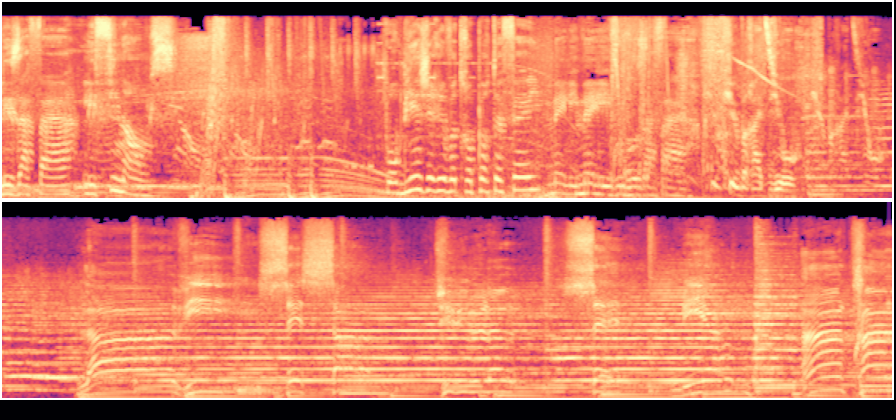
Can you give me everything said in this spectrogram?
les affaires, les finances. Pour bien gérer votre portefeuille, mêlez, mêlez-vous vos affaires. Cube Radio. La vie, c'est ça, tu le sais bien. Un train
